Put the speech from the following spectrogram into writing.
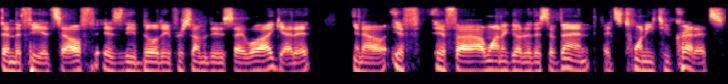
than the fee itself. Is the ability for somebody to say, "Well, I get it." you know if if uh, i want to go to this event it's 22 credits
